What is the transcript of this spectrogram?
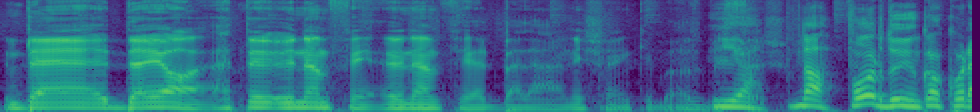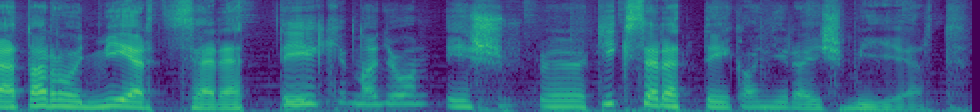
de, de ja, hát ő, ő, nem fél, ő nem félt beleállni senkibe, az Ja. biztos. Na, forduljunk akkor át arra, hogy miért szerették nagyon, és ö, kik szerették annyira, és miért.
